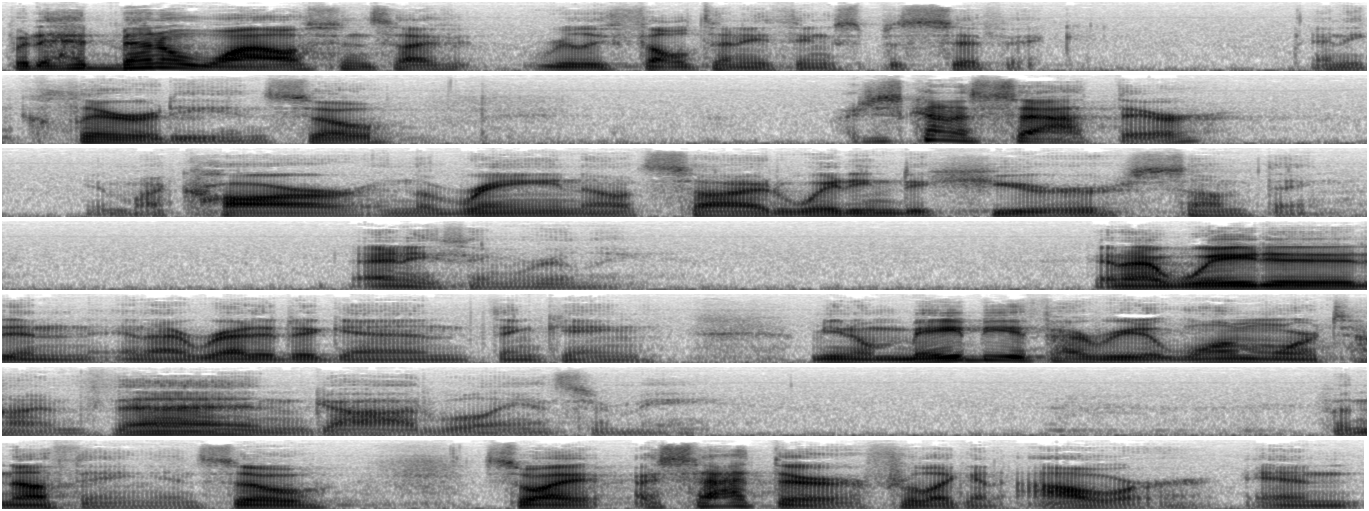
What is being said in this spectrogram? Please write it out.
But it had been a while since I really felt anything specific, any clarity. And so I just kind of sat there in my car in the rain outside, waiting to hear something. Anything, really. And I waited and, and I read it again, thinking, you know, maybe if I read it one more time, then God will answer me. but nothing. And so, so I, I sat there for like an hour, and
